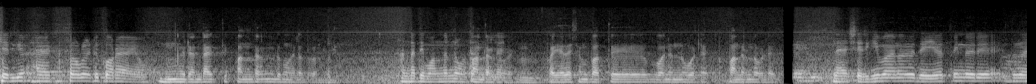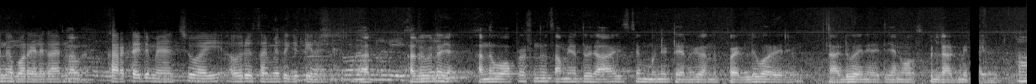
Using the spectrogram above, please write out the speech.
ശരിക്കും ഹാർട്ട് പ്രോബ്ലം ആയിട്ട് കുറേ ആയോ? ഉം, രണ്ടായിരത്തി പന്ത്രണ്ട് മുതൽ തുടങ്ങി. രണ്ടായിരത്തി പന്ത്രണ്ട് പന്ത്രണ്ട് ഏകദേശം പത്ത് പതിനൊന്ന് പോലെ പന്ത്രണ്ട് പോലെ അല്ല ശരിക്കും പറഞ്ഞാൽ ഒരു ദൈവത്തിന്റെ ഒരു ഇത് തന്നെ പറയല. കാരണം കറക്റ്റായിട്ട് മാച്ചുമായി ആ ഒരു സമയത്ത് കിട്ടിയത് അത് അതുപോലെ അന്ന് ഓപ്പറേഷൻ സമയത്ത് ഒരാഴ്ച മുന്നിട്ട് എനിക്ക് അന്ന് പല്ലുവേദനയും നടുവേദനയായിട്ട് ഞാൻ ഹോസ്പിറ്റലിൽ അഡ്മിറ്റ് ആയിരുന്നു. ആ.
